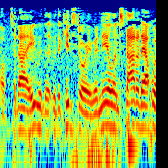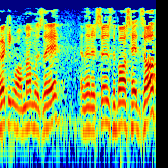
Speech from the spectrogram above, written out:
of today with the, with the kid story, where Neil and started out working while Mum was there, and then as soon as the boss heads off,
